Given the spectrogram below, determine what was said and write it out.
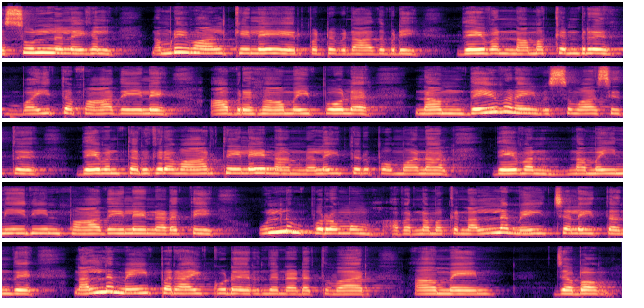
சூழ்நிலைகள் நம்முடைய வாழ்க்கையிலே ஏற்பட்டு விடாதபடி தேவன் நமக்கென்று வைத்த பாதையிலே ஆபிரகாமை போல நாம் தேவனை விசுவாசித்து தேவன் தருகிற வார்த்தையிலே நாம் நிலைத்திருப்போமானால் தேவன் நம்மை நீதியின் பாதையிலே நடத்தி உள்ளும் புறமும் அவர் நமக்கு நல்ல மேய்ச்சலை தந்து நல்ல மெய்ப்பராய் கூட இருந்து நடத்துவார். ஆமேன். ஜபம்.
